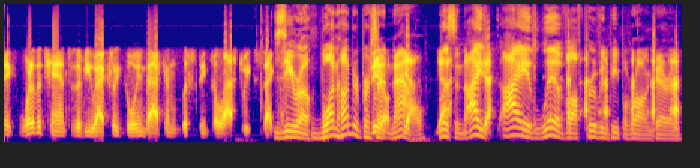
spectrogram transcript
like, what are the chances of you actually going back and listening to last week's segment? Zero. One hundred Zero. percent now. Yeah, yeah, Listen, I yeah. I live off proving people wrong, Darren.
